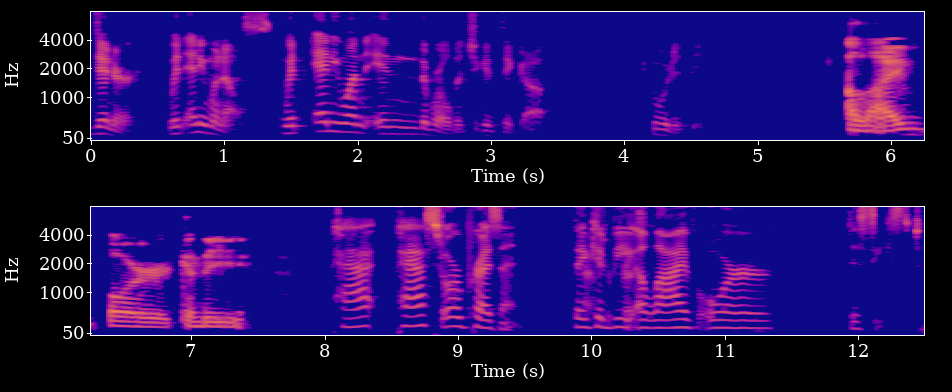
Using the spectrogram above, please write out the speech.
dinner with anyone else, with anyone in the world that you could think of, who would it be? alive or can they Pa- past or present. They Past could be present. alive or deceased.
